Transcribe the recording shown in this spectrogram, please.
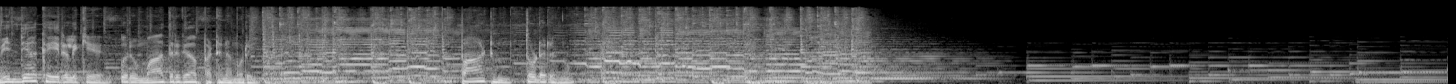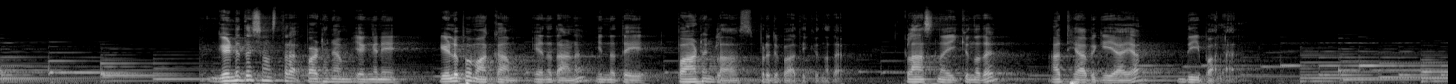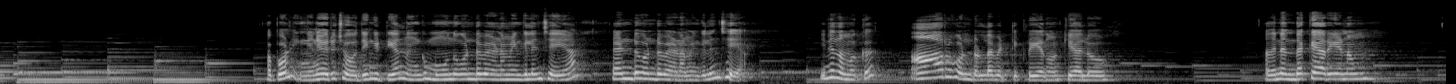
വിദ്യാ കൈരളിക്ക് ഒരു മാതൃകാ പഠനമുറി. പാഠം തുടരുന്നു. ഗണിതശാസ്ത്ര പഠനം എങ്ങനെ എളുപ്പമാക്കാം എന്നതാണ് ഇന്നത്തെ പാഠം ക്ലാസ് പ്രതിപാദിക്കുന്നത്. ക്ലാസ് നയിക്കുന്നത് അധ്യാപികയായ ദീപാലാൽ. അപ്പോൾ ഇങ്ങനെ ഒരു ചോദ്യം കിട്ടിയാൽ നിങ്ങൾക്ക് മൂന്ന് കൊണ്ട് വേണമെങ്കിലും ചെയ്യാം രണ്ട് കൊണ്ട് വേണമെങ്കിലും ചെയ്യാം. ഇനി നമുക്ക് ആറ് കൊണ്ടുള്ള വെട്ടിക്രിയ നോക്കിയാലോ? അതിനെന്തൊക്കെ അറിയണം?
